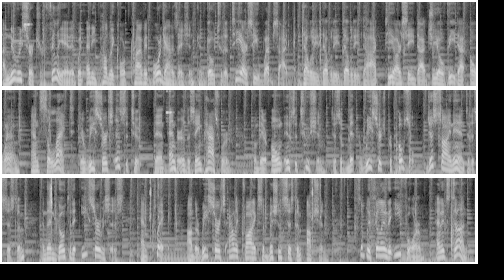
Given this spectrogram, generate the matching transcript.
A new researcher affiliated with any public or private organization can go to the TRC website www.trc.gov.om and select your research institute. Then enter the same password from their own institution to submit a research proposal. Just sign in to the system and then go to the e-services and click on the Research Electronic Submission System option. Simply fill in the e-form and it's done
